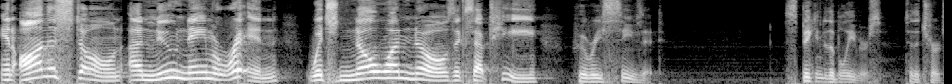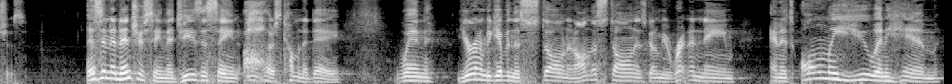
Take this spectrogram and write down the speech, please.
and on this stone a new name written, which no one knows except he who receives it. Speaking to the believers, to the churches. Isn't it interesting that Jesus is saying, Oh, there's coming a day when you're going to be given this stone, and on the stone is going to be written a name, and it's only you and him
